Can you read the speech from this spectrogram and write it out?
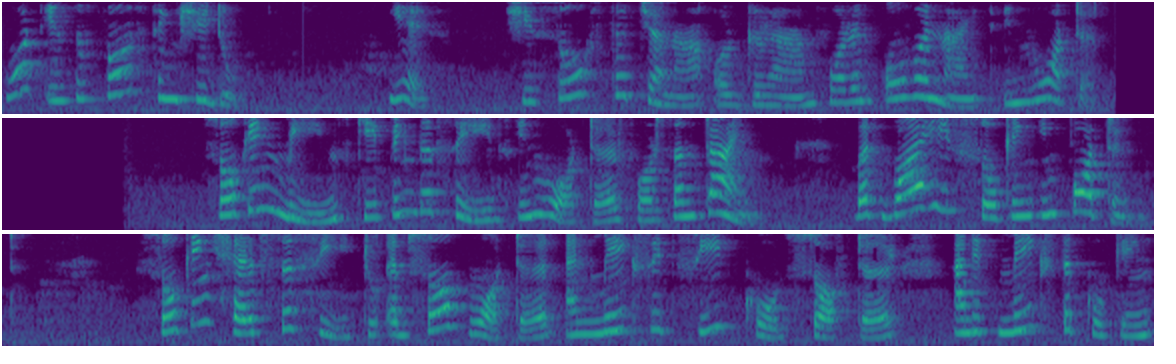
What is the first thing she do? Yes, she soaks the chana or gram for an overnight in water. Soaking means keeping the seeds in water for some time. But why is soaking important? Soaking helps the seed to absorb water and makes its seed coat softer and it makes the cooking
